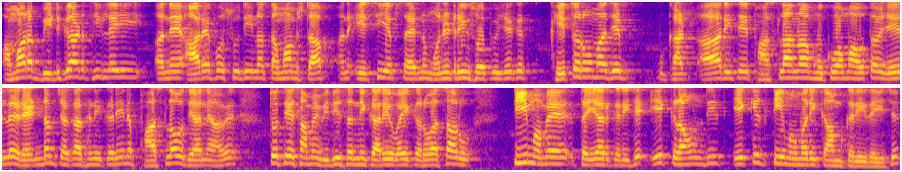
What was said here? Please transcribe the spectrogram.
અમારા બીટગાર્ડથી લઈ અને આરએફઓ સુધીના તમામ સ્ટાફ અને એસીએફ સાહેબને મોનિટરિંગ સોંપ્યું છે કે ખેતરોમાં જે આ રીતે ફાંસલાના મૂકવામાં આવતા હોય છે, એટલે રેન્ડમ ચકાસણી કરીને ફાંસલાઓ ધ્યાને આવે તો તે સામે વિધિસરની કાર્યવાહી કરવા સારું ટીમ અમે તૈયાર કરી છે. એક રાઉન્ડ દીઠ એક એક ટીમ અમારી કામ કરી રહી છે.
